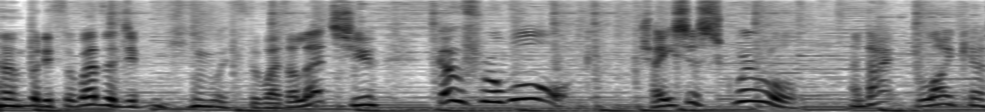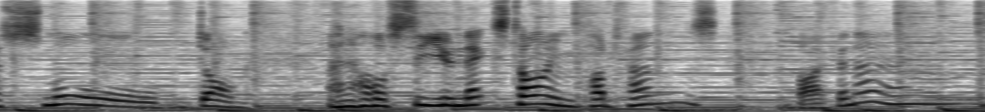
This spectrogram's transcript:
but if the weather if the weather lets you, go for a walk, chase a squirrel, and act like a small dog. And I'll see you next time, pod fans. Bye for now.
